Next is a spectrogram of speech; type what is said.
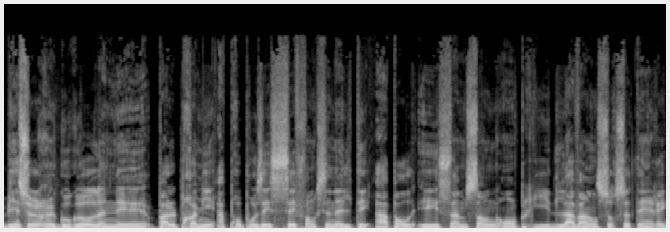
Bien sûr, Google n'est pas le premier à proposer ces fonctionnalités. Apple et Samsung ont pris de l'avance sur ce terrain,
